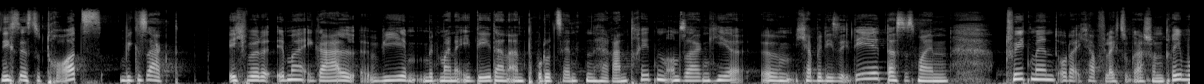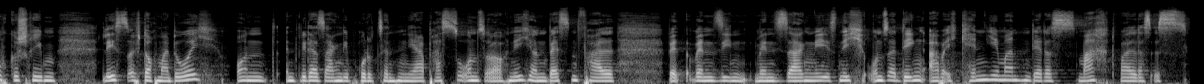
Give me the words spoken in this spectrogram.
Nichtsdestotrotz, wie gesagt, ich würde immer, egal wie, mit meiner Idee dann an Produzenten herantreten und sagen, hier, ähm, ich habe diese Idee, das ist mein Treatment oder ich habe vielleicht sogar schon ein Drehbuch geschrieben, lest euch doch mal durch und entweder sagen die Produzenten, ja, passt zu uns oder auch nicht. Und im besten Fall, wenn, wenn sie, wenn sie sagen, nee, ist nicht unser Ding, aber ich kenne jemanden, der das macht, weil das ist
